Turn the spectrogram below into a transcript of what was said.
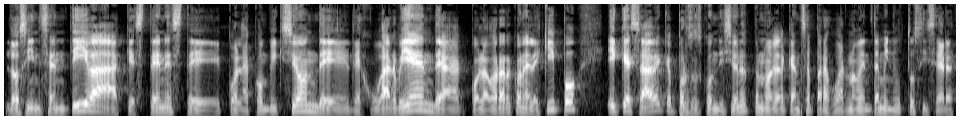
los incentiva a que estén este, con la convicción de, de jugar bien, de colaborar con el equipo y que sabe que por sus condiciones pues, no le alcanza para jugar 90 minutos y ser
